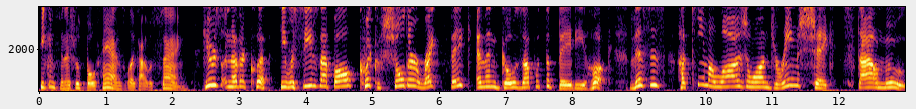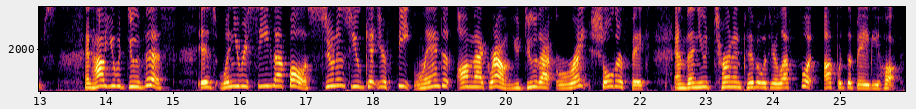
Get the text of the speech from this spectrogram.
He can finish with both hands, like I was saying. Here's another clip. He receives that ball, quick shoulder right fake, and then goes up with the baby hook. This is Hakeem Olajuwon Dream Shake style moves. And how you would do this is when you receive that ball, as soon as you get your feet landed on that ground, you do that right shoulder fake, and then you turn and pivot with your left foot up with the baby hook.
